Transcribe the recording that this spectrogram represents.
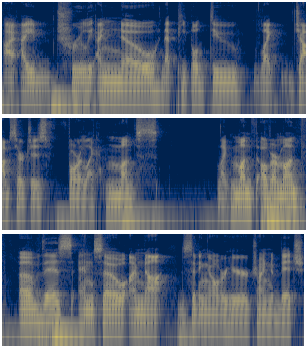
I, I truly I know that people do like job searches for like months, like month over month of this, and so I'm not sitting over here trying to bitch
